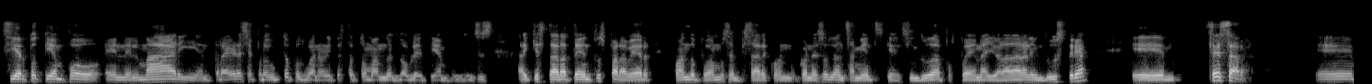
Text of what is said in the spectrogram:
cierto tiempo en el mar y en traer ese producto, pues bueno, ahorita está tomando el doble de tiempo. Entonces hay que estar atentos para ver cuándo podemos empezar con, con esos lanzamientos que sin duda pues, pueden ayudar a la industria. Eh, César, eh,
